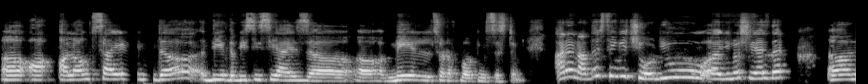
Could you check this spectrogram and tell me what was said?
uh, alongside the the, the BCCI's uh, uh, male sort of working system. And another thing it showed you, uh, you know, Shreyas, that um,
